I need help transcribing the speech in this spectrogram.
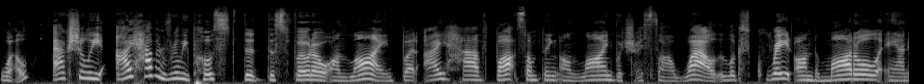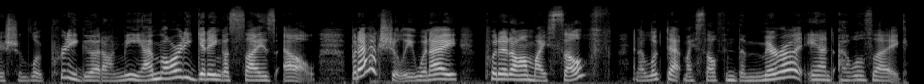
well, actually, I haven't really posted this photo online, but I have bought something online which I saw, wow, it looks great on the model and it should look pretty good on me. I'm already getting a size L. But actually, when I put it on myself, and I looked at myself in the mirror and I was like,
